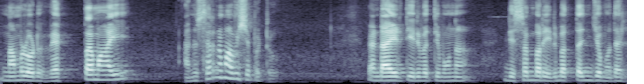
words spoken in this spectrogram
നമ്മളോട് വ്യക്തമായി അനുസരണം ആവശ്യപ്പെട്ടു. രണ്ടായിരത്തി ഇരുപത്തി മൂന്ന് ഡിസംബർ ഇരുപത്തഞ്ച് മുതൽ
